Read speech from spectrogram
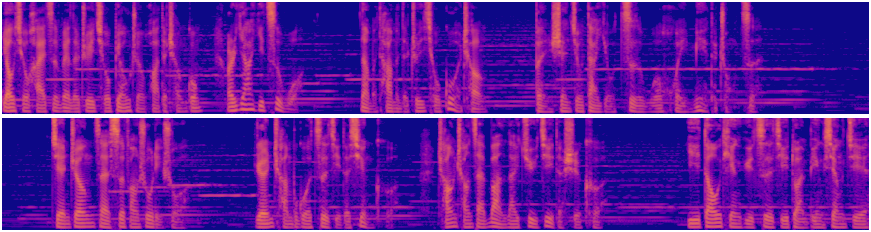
要求孩子为了追求标准化的成功而压抑自我。那么，他们的追求过程，本身就带有自我毁灭的种子。简征在《四方书》里说：“人缠不过自己的性格，常常在万籁俱寂的时刻，以刀庭与自己短兵相接。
